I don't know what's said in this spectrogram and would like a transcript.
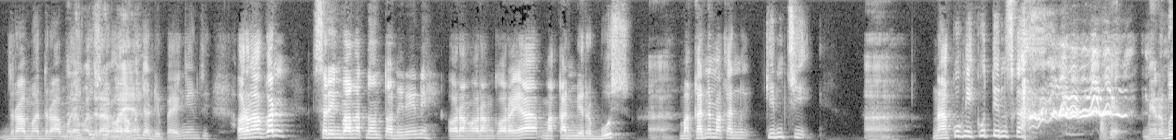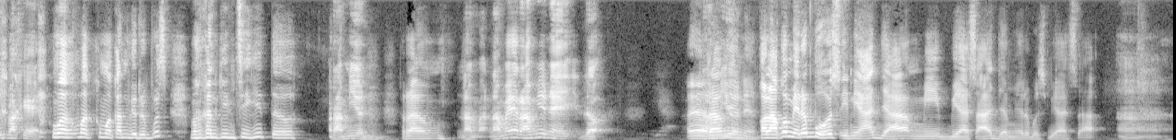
Drama-drama itu sih Drama-drama orang ya? jadi pengen sih. Orang aku kan sering banget nonton ini nih, orang-orang Korea makan mie rebus, Ah. makannya makan kimchi. Ah. Nah, aku ngikutin sekarang. pakai mie rebus pakai Mak- mak- makan mie rebus, makan kimchi gitu. ramyun. Ram, Nama namanya ramyun ya, Dok. eh, Ramyun. ramyun ya. Kalau aku mie rebus, ini aja, mie biasa aja, mie rebus biasa. Ah,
